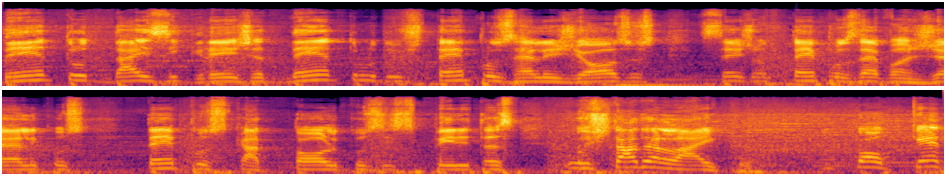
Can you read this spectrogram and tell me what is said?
dentro das igrejas, dentro dos templos religiosos, sejam templos evangélicos, templos católicos, espíritas. O Estado é laico. Em qualquer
